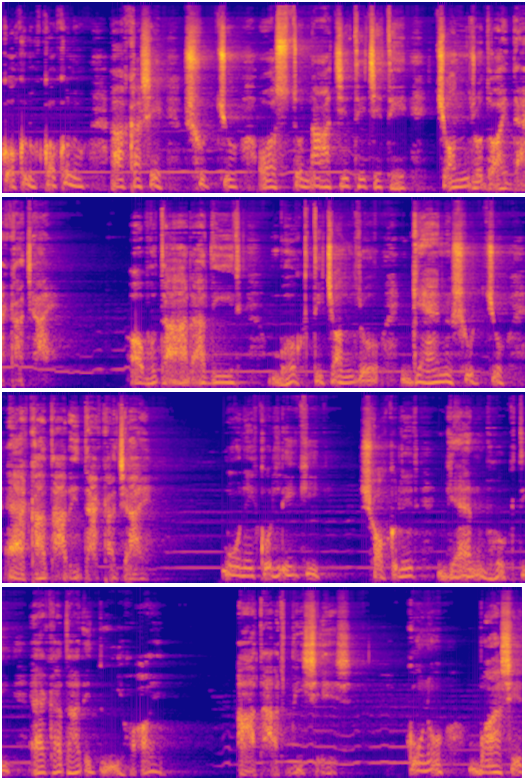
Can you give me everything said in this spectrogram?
কখনো কখনো আকাশে সূর্য অস্ত না যেতে যেতে চন্দ্রোদয় দেখা যায়। অবতার আদির ভক্তিচন্দ্র জ্ঞান সূর্য একাধারে দেখা যায়। মনে করলেই কি সকলের জ্ঞান ভক্তি একাধারে দুই হয়? আধার বিশেষ। কোনো বাঁশের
